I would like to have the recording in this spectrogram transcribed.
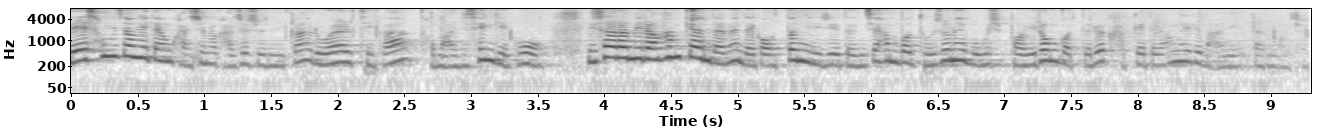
내 성장에 대한 관심을 가져주니까 로얄티가 더 많이 생기고 이 사람이랑 함께 한다면 내가 어떤 일이든지 한번 도전해보고 싶어 이런 것들을 갖게 될 확률이 많이 있다는 거죠.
